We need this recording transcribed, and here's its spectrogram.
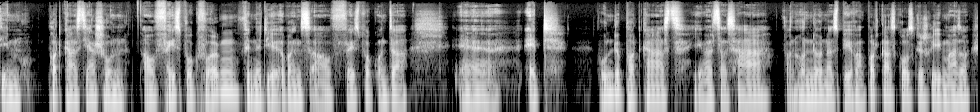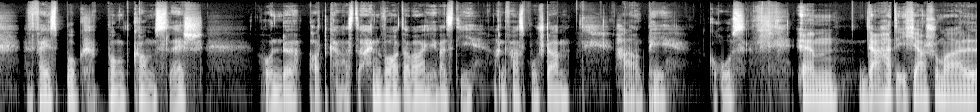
dem Podcast ja schon auf Facebook folgen, findet ihr übrigens auf Facebook unter äh, Hundepodcast, jeweils das H von Hunde und das P von Podcast groß geschrieben, also facebook.com slash Hundepodcast. Ein Wort, aber jeweils die Anfangsbuchstaben H und P groß. Ähm, da hatte ich ja schon mal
